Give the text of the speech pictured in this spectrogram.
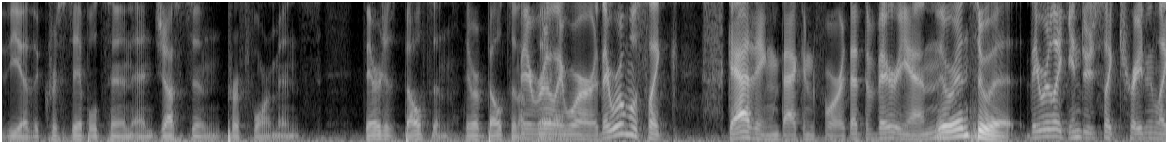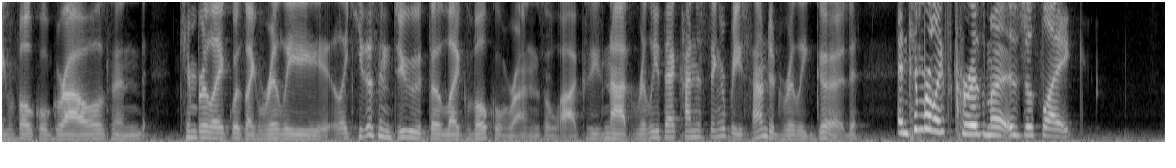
the uh, the Chris Stapleton and Justin performance. They were just belting. They were belting. They really were. They were almost like scatting back and forth at the very end. They were into it. they were like into just like trading like vocal growls and Timberlake was like really like he doesn't do the like vocal runs a lot because he's not really that kind of singer, but he sounded really good. And Timberlake's charisma is just like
